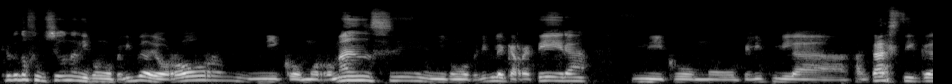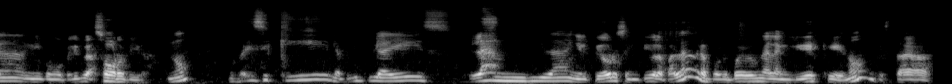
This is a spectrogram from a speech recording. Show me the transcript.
Creo que no funciona ni como película de horror, ni como romance, ni como película de carretera, ni como película fantástica, ni como película sórdida, ¿no? Me parece que la película es lánguida en el peor sentido de la palabra, porque puede haber una languidez que, ¿no? que está,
